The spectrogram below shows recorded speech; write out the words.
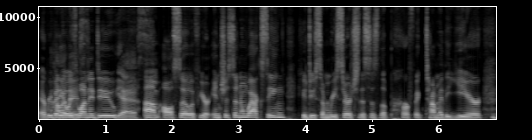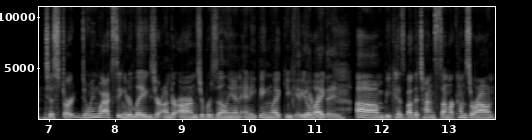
Everybody always want to do. Yes. Um, also, if you're interested in waxing, you could do some research. This is the perfect time of the year Mm-hmm. to start doing waxing. Your legs, your underarms, your Brazilian, anything like you Get feel everything. like. Um, because by the time summer comes around,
